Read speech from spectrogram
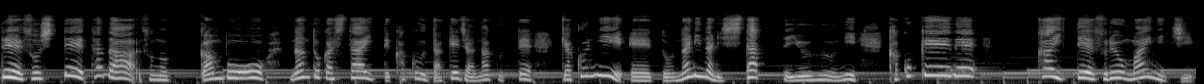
で、そしてただその願望を何とかしたいって書くだけじゃなくて逆に、えっ、と、何々したっていう風に過去形で書いてそれを毎日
